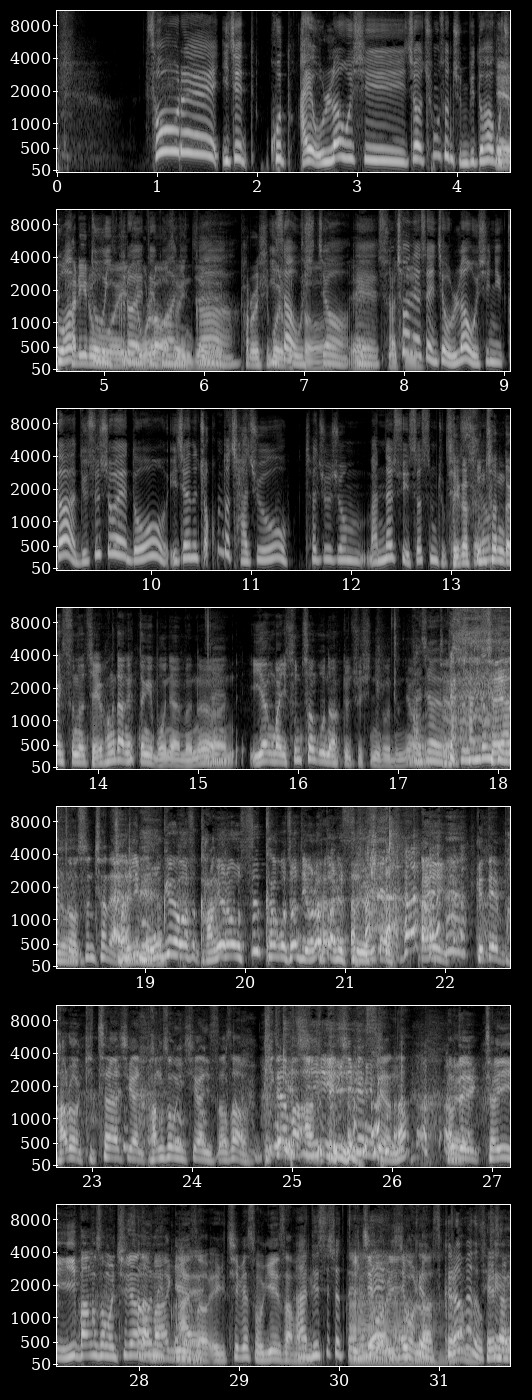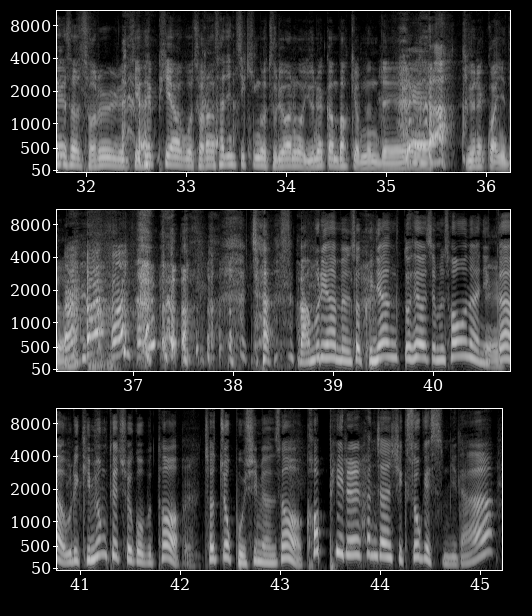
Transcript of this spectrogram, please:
서울에 이제 곧 아예 올라오시죠 총선 준비도 하고 예, 조합도 8.15에 이끌어야 되고 하니까 이제 8월 15일 이사 부터, 오시죠. 예, 예, 순천에서 이제 올라오시니까 뉴스쇼에도 이제는 조금 더 자주 자주 좀 만날 수 있었으면 좋겠어요. 제가 순천 가 있으면 제일 황당했던 게 뭐냐면은 네. 이 양반이 순천고등학교 출신이거든요. 맞아요. 제가. 또 순천에 자기. 목요일 와서 강연하고 쓱 하고 저한테 연락도 안 했어요. 아니 그때 바로 기차 시간 방송 시간 이 있어서 아마 아, TBS였나? 근데 저희 이 방송을 출연하면 하기 서운했구나. 위해서 이 TBS 오기 위해서 아 뉴스쇼 때문에 일찍, 일찍 오케이, 올 라왔어요. 그러면 오케이. 세상에서 저를 이렇게 회피하고 저랑 사진 찍힌 거 두려워하는 거 윤핵관밖에 없는데 윤핵관이다. 자 마무리하면서 그냥 또 헤어지면 서운하니까 우리 김용태 최고부터 저쪽 보시면서 커피를 한 잔씩 쏘겠습니다.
